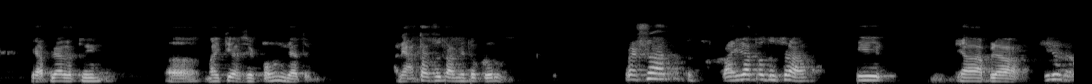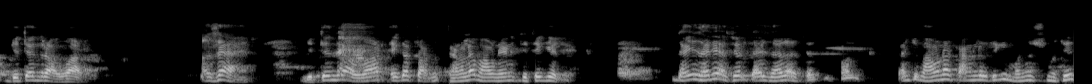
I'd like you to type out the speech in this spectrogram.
हे आपल्याला तुम्ही माहिती असेल पाहून घ्या तुम्ही. आणि आता सुद्धा आम्ही तो करू. प्रश्न पाहिला तो दुसरा की या आपल्या जितेंद्र आव्हाड असं आहे. जितेंद्र आव्हाड एका चांग- चांगल्या भावनेने तिथे गेले. काही झाली असेल काही झालं असेल पण त्यांची भावना चांगली होती की मनुस्मृती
